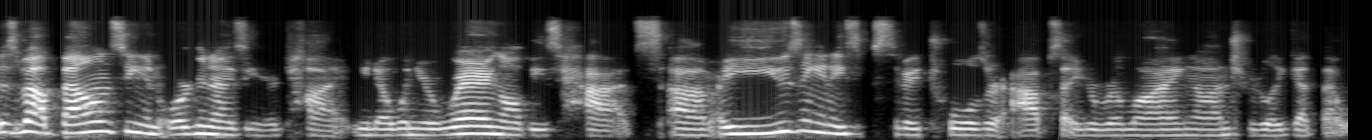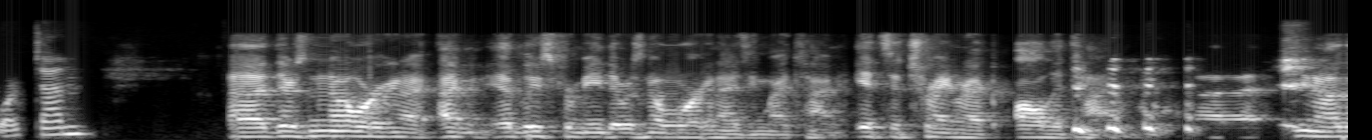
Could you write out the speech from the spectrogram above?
It's about balancing and organizing your time. You know, when you're wearing all these hats, um, are you using any specific tools or apps that you're relying on to really get that work done? Uh, there's no organize. I mean, at least for me, there was no organizing my time. It's a train wreck all the time. uh, you know,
